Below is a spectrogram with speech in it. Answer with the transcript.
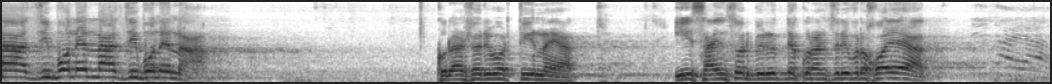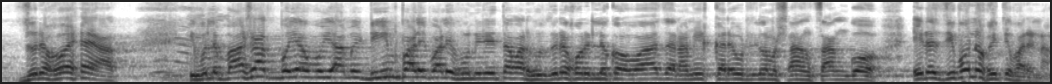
না জীবনে না জীবনে না। কোরআন শরীফর তিন আয়াত। ই সায়েন্সের বিরুদ্ধে কোরআন শরীফের হয় আয়াত? জোরে হয় হাত ই বলে, বাসাত বইয়া বইয়া আমি ডিম পাড়ি পাড়ি শুনি নিতাম আর হুজুরে করিলে আওয়াজ আর আমি কারে উঠিলাম সাং, সাঙ্গ? এটা জীবনে হইতে পারে না।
